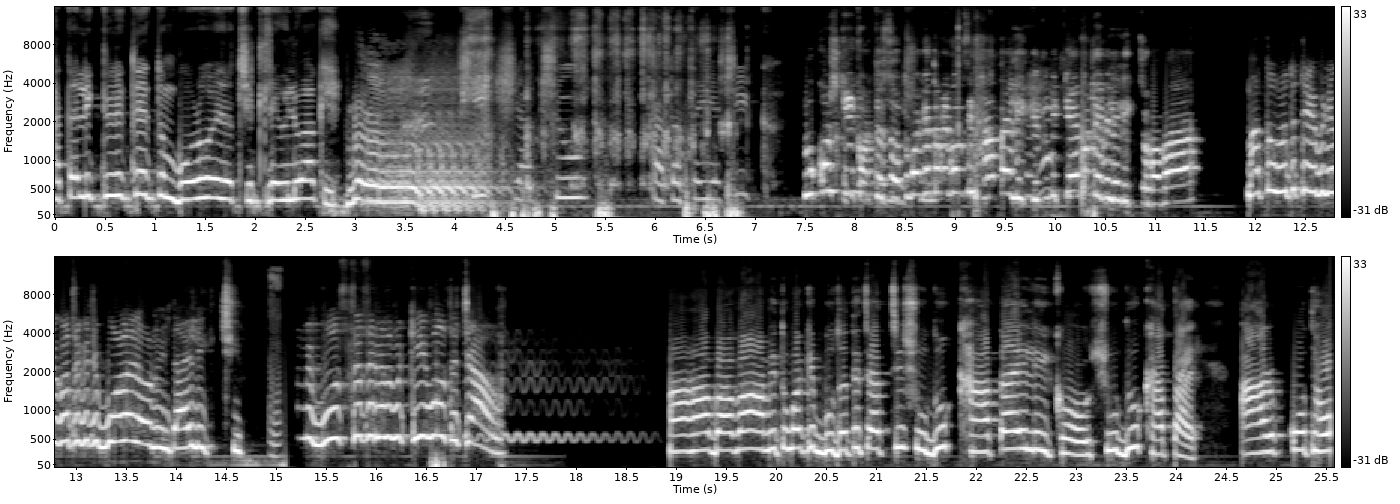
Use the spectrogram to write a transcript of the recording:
খাতা লিখতে লিখতে একদম বোর হয়ে যাচ্ছি টেবিলও আঁকি শিখ খাতা চাইয়ে শিখ। টুকুস কি করতেছো? তোমাকে তো আমি বলছি খাতায় লিখতে তুমি কেন টেবিলে লিখছো বাবা? মা তুমি তো টেবিলের কাছে কিছু বলে যাওনি আহা বাবা, আমি তোমাকে বুঝাতে চাচ্ছি শুধু খাতায় লিখো, শুধু খাতায়। আর কোথাও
